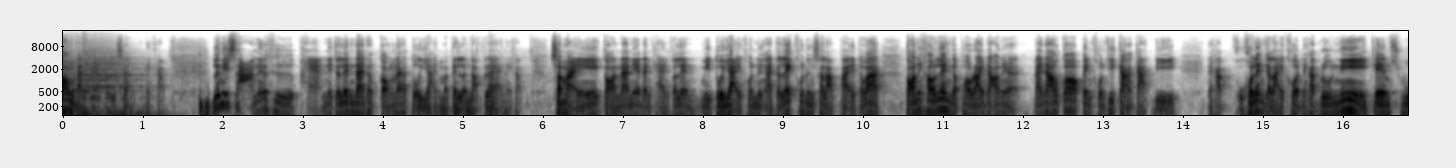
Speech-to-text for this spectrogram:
ต้องดันแคนเฟอร์สันนะครับ เรื่องที่3เนี่ยก็คือแผนเนี่ยจะเล่นได้ทั้งกองหน้าตัวใหญ่มาเป็นลำดับแรกนะครับ สมัยก่อนหน้านี้ดันแคนก็เล่น มีตัวใหญ่คนหนึงอาจจะเล็กคนหนึงสลับไป แต่ว่าตอนที่เขาเล่นกับพอลไรดาวเนี่ยไรดาวก็เป็นคนที่กลางอากาศดีนะครับโหเขาเล่นกับหลายคนนะครับรูนี่เจมส์ว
